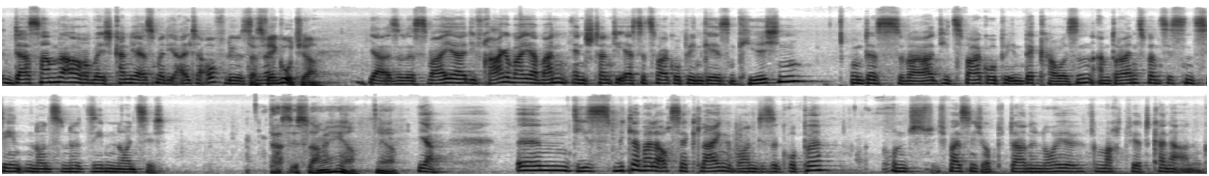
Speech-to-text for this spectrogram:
Das haben wir auch, aber ich kann ja erstmal die alte auflösen. Das wäre ne? gut, ja. Ja, also das war ja, die Frage war ja, wann entstand die erste Zwargruppe in Gelsenkirchen? Und das war die Zwargruppe in Beckhausen am 23.10.1997. Das ist lange her, ja. Ja. Ähm, die ist mittlerweile auch sehr klein geworden, diese Gruppe. Und ich weiß nicht, ob da eine neue gemacht wird, keine Ahnung.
